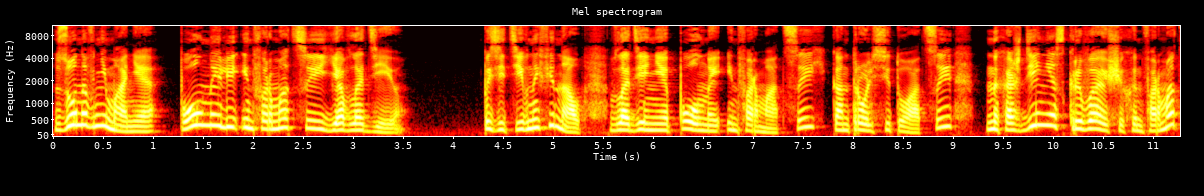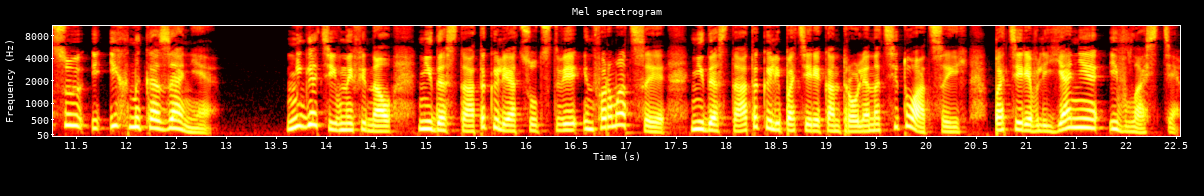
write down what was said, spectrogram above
Зона внимания – полной ли информацией я владею. Позитивный финал – владение полной информацией, контроль ситуации, нахождение скрывающих информацию и их наказание. Негативный финал – недостаток или отсутствие информации, недостаток или потеря контроля над ситуацией, потеря влияния и власти.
